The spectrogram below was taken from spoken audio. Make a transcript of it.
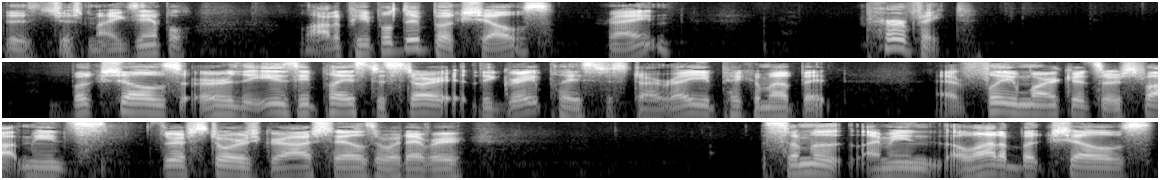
this is just my example. A lot of people do bookshelves right? Perfect. Bookshelves are the easy place to start the great place to start right? You pick them up at at flea markets or swap meets thrift stores garage sales or whatever some of i mean a lot of bookshelves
